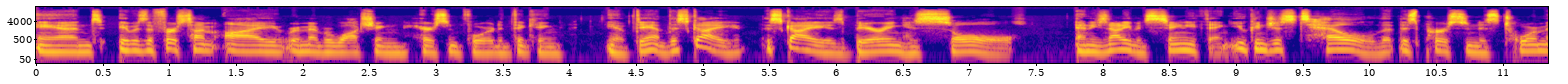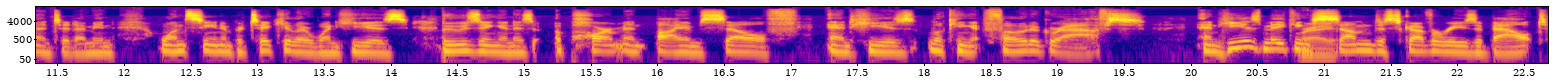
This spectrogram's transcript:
And it was the first time I remember watching Harrison Ford and thinking, you know, damn, this guy, this guy is bearing his soul and he's not even saying anything. You can just tell that this person is tormented. I mean, one scene in particular when he is boozing in his apartment by himself and he is looking at photographs and he is making Right. some discoveries about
